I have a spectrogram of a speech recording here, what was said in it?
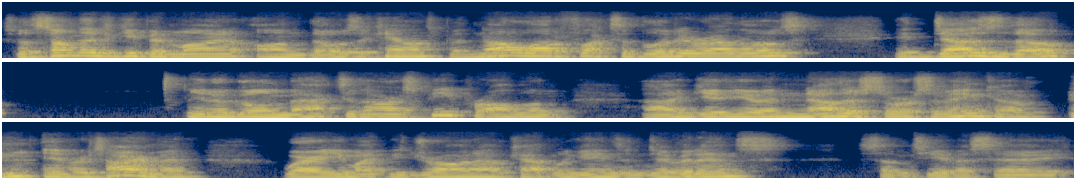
So something to keep in mind on those accounts, but not a lot of flexibility around those. It does, though, you know, going back to the RSP problem, uh, give you another source of income in retirement where you might be drawing out capital gains and dividends, some TFSA,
